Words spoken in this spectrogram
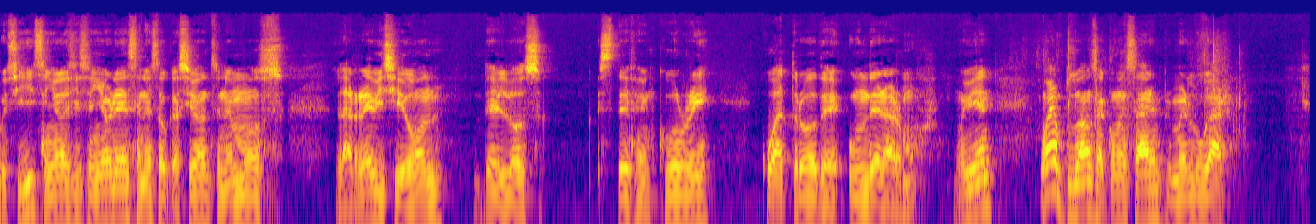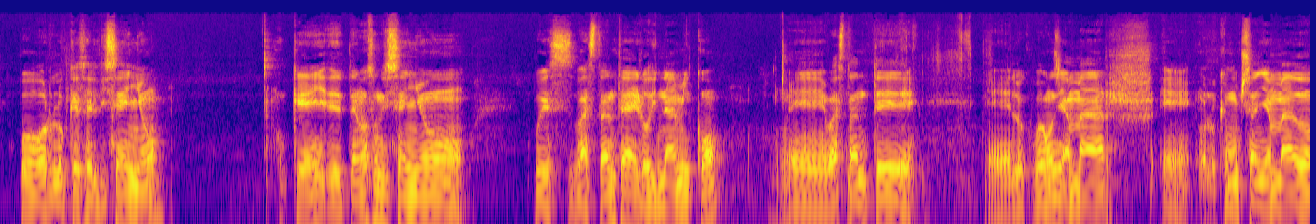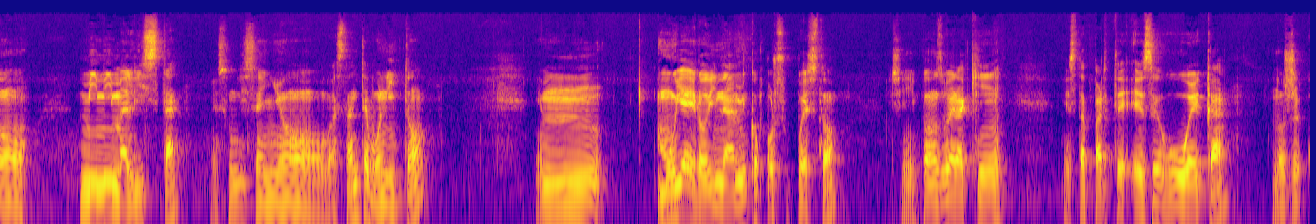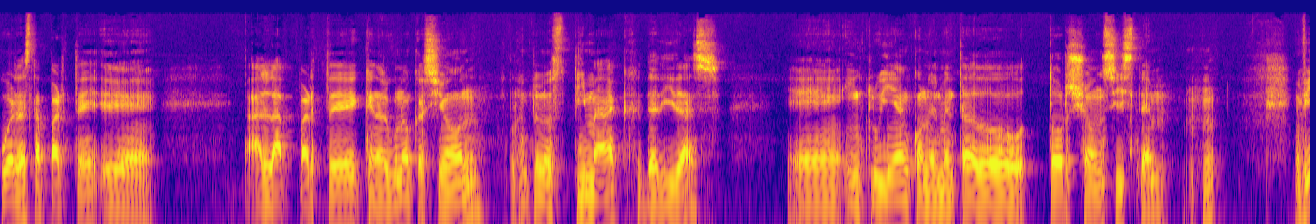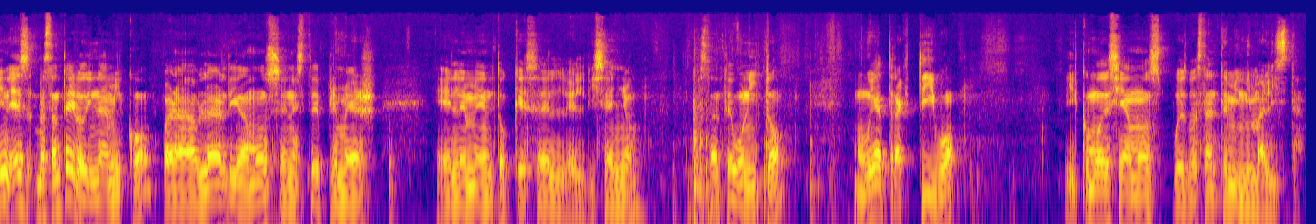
Pues sí, señoras y señores, en esta ocasión tenemos la revisión de los Stephen Curry 4 de Under Armour. Muy bien, bueno, pues vamos a comenzar en primer lugar por lo que es el diseño. Ok, eh, tenemos un diseño pues bastante aerodinámico, eh, bastante eh, lo que podemos llamar, o lo que muchos han llamado minimalista. Es un diseño bastante bonito. Mm, muy aerodinámico, por supuesto. ¿sí? Podemos ver aquí, esta parte es hueca. Nos recuerda esta parte eh, a la parte que en alguna ocasión, por ejemplo en los T-Mac de Adidas, eh, incluían con el mentado Torsion System. En fin, es bastante aerodinámico para hablar, digamos, en este primer elemento que es el, diseño. Bastante bonito, muy atractivo y como decíamos, pues bastante minimalista.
